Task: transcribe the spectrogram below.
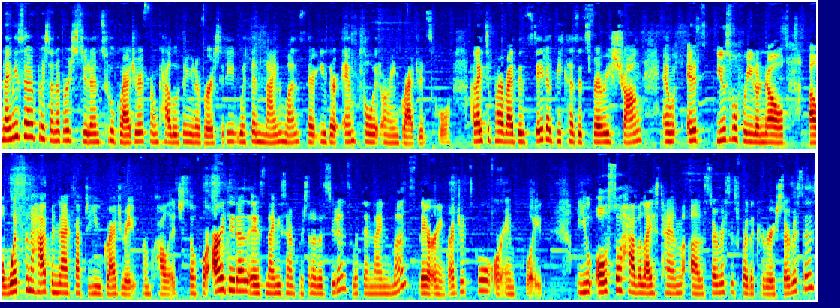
97% of our students who graduate from Cal Lutheran University within nine months, they're either employed or in graduate school. I like to provide this data because it's very strong and it's useful for you to know uh, what's going to happen next after you graduate from college. So for our data is 97% of the students within nine months, they are in graduate school or employed. you also have a lifetime of services for the career services.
